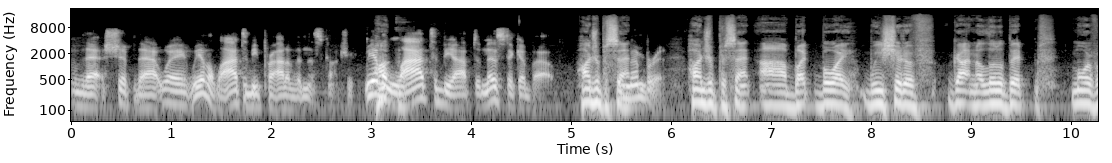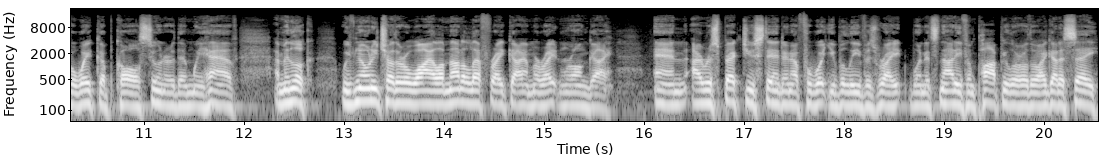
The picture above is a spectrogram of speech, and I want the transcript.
that ship that way we have a lot to be proud of in this country. We have a lot to be optimistic about Hundred percent. Remember it. Hundred uh, percent. But boy, we should have gotten a little bit more of a wake-up call sooner than we have. I mean, look, we've known each other a while. I'm not a left-right guy. I'm a right and wrong guy, and I respect you standing up for what you believe is right when it's not even popular. Although I got to say,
